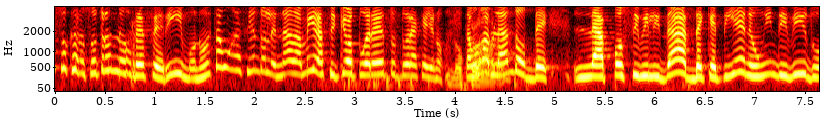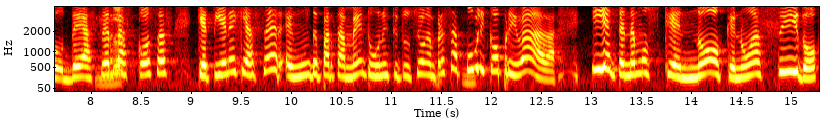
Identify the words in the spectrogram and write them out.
eso que nosotros nos referimos. No estamos haciéndole nada, mira, si yo tú eres esto, tú eres aquello. No, No, estamos claro. hablando de la posibilidad de que tiene un individuo de hacer No. las cosas que tiene que hacer en un departamento, una institución, empresa pública o privada. Y entendemos que no, que no ha sido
